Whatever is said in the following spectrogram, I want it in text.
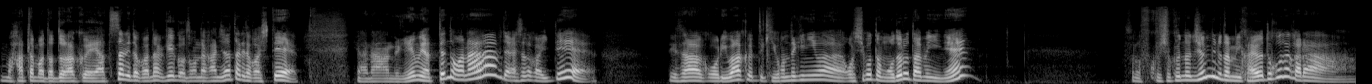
まあ、はたまたドラクエやってたりとか、なんか結構そんな感じだったりとかして、いや、なんでゲームやってんのかなみたいな人とかいて、でさ、こう、リワークって基本的にはお仕事戻るためにね、その復職の準備のために通うとこだから、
